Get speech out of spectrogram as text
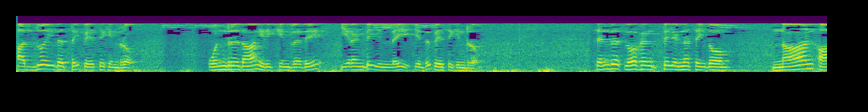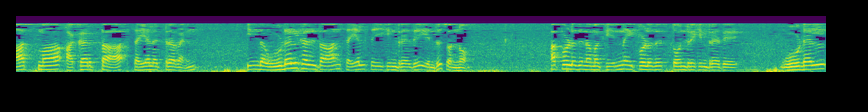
அத்வைதத்தை பேசுகின்றோம். ஒன்றுதான் இருக்கின்றது இரண்டு இல்லை என்று பேசுகின்றோம். சென்ற ஸ்லோகத்தில் என்ன செய்தோம்? நான் ஆத்மா அகர்த்தா செயலற்றவன் இந்த உடல்கள் தான் செயல் செய்கின்றது என்று சொன்னோம். அப்பொழுது நமக்கு என்ன இப்பொழுது தோன்றுகின்றது? உடல்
